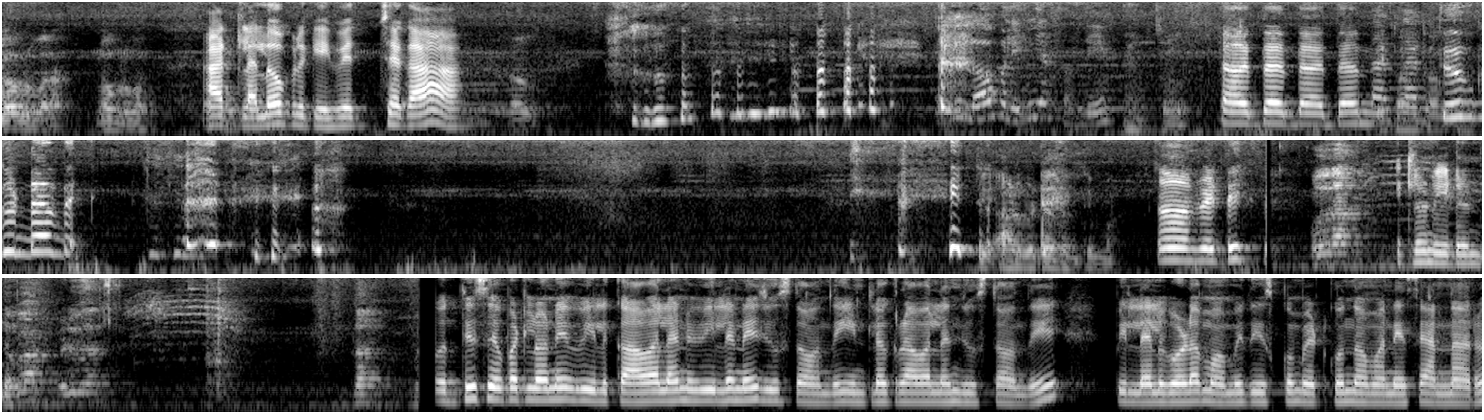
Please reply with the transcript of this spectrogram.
లోపల పరా లోపల పో. అట్లా లోపలికి వెచ్చగా. చూసుకుంటుంది. ఆడ పెట్టేద్దాం తిమ్మ. పెట్టి. ఇట్లా. కొద్దిసేపట్లోనే వీళ్ళు కావాలని వీళ్ళనే చూస్తూ ఉంది ఇంట్లోకి రావాలని చూస్తూ ఉంది. పిల్లలు కూడా మమ్మీ తీసుకొని పెట్టుకుందాం అనేసి అన్నారు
